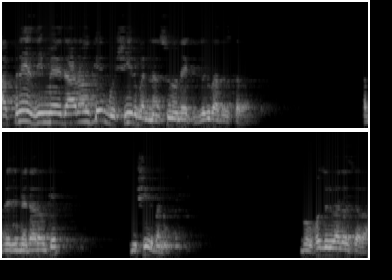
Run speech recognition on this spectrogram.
अपने जिम्मेदारों के मुशीर बनना। सुनो एक ज़रूरी बात करो अपने जिम्मेदारों के मुशीर बनो। बहुत ज़रूरी बात करो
